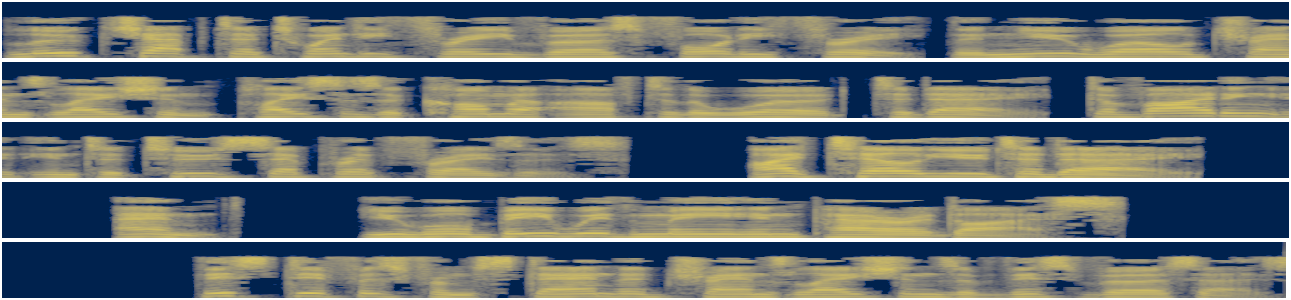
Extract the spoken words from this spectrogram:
Luke chapter 23 verse 43 The New World Translation places a comma after the word today, dividing it into two separate phrases, I tell you today, and You will be with me in paradise. This differs from standard translations of this verse as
